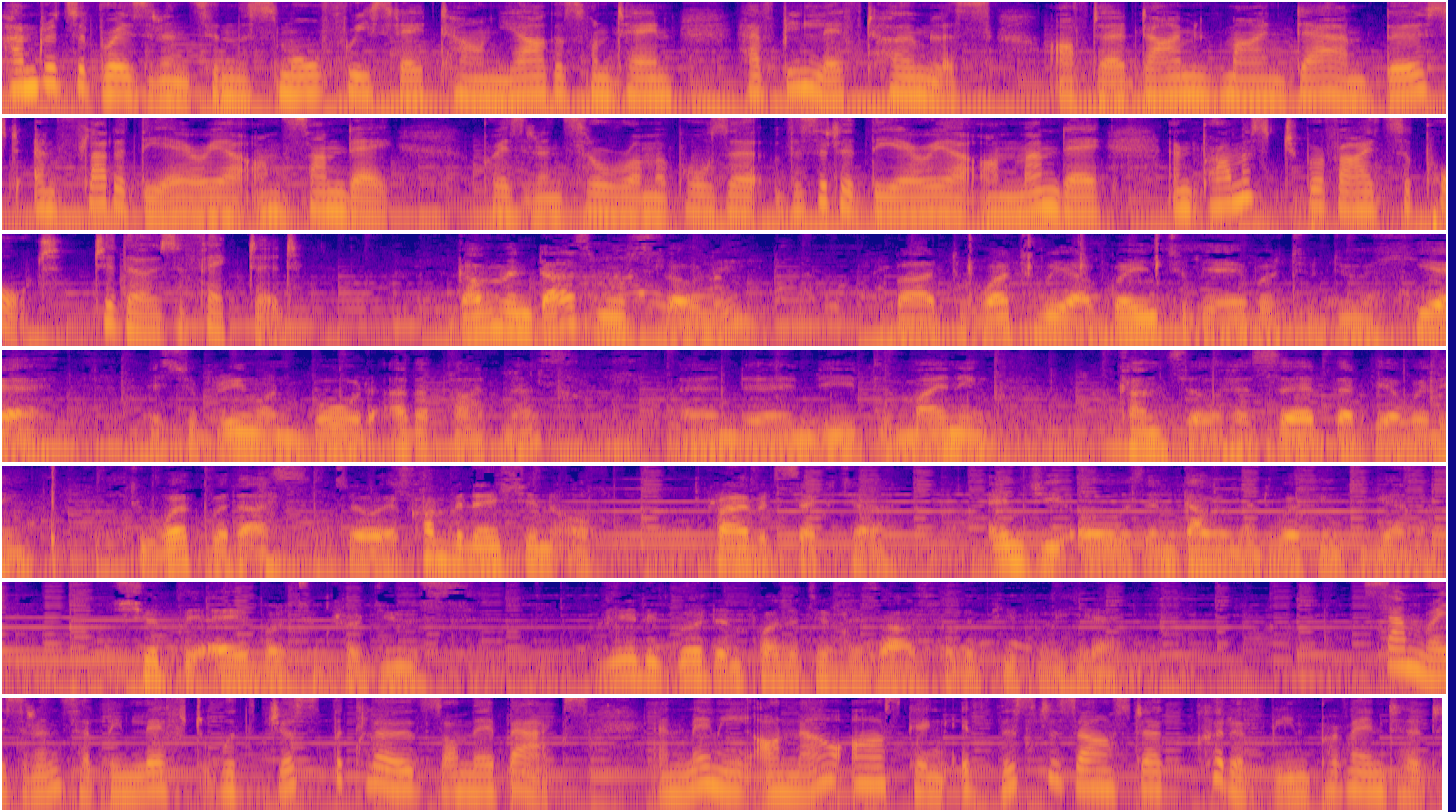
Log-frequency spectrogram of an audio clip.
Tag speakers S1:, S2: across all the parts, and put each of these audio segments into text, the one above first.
S1: Hundreds of residents in the small Free State town Jagersfontein have been left homeless after a diamond mine dam burst and flooded the area on Sunday. President Cyril Ramaphosa visited the area on Monday and promised to provide support to those affected.
S2: Government does move slowly, but what we are going to be able to do here is to bring on board other partners. And uh, indeed, the Mining Council has said that they are willing work with us. So a combination of private sector, NGOs and government working together should be able to produce really good and positive results for the people here.
S1: Some residents have been left with just the clothes on their backs, and many are now asking if this disaster could have been prevented.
